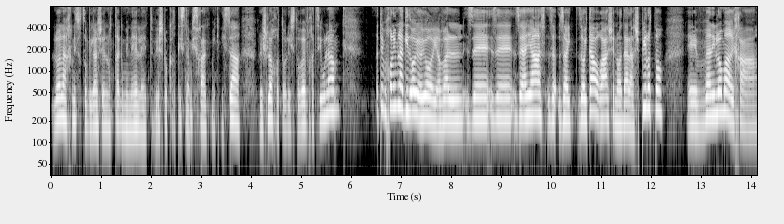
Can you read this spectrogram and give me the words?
לא להכניס אותו בגלל שאין לו תג מנהלת ויש לו כרטיס למשחק מכניסה ולשלוח אותו להסתובב חצי אולם. אתם יכולים להגיד אוי אוי אוי אבל זה זה זה היה זו, זו, זו הייתה הוראה שנועדה להשפיל אותו אה, ואני לא מעריכה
